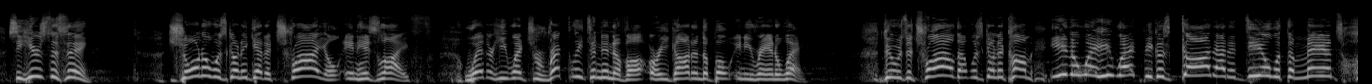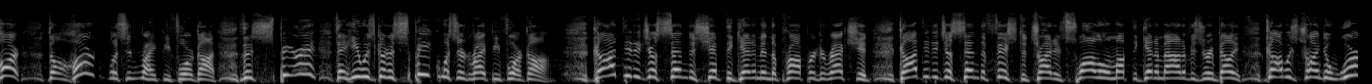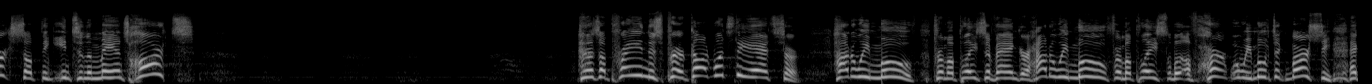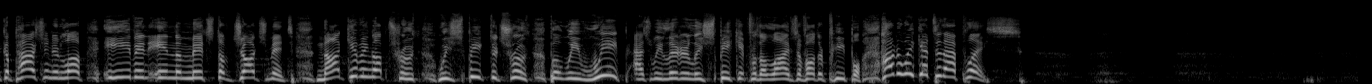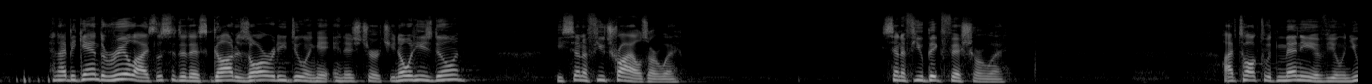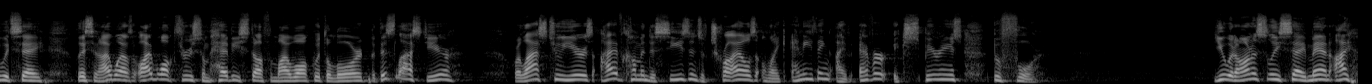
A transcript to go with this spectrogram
See, here's the thing Jonah was going to get a trial in his life, whether he went directly to Nineveh or he got in the boat and he ran away. There was a trial that was going to come. Either way, he went because God had to deal with the man's heart. The heart wasn't right before God. The spirit that he was going to speak wasn't right before God. God didn't just send the ship to get him in the proper direction. God didn't just send the fish to try to swallow him up to get him out of his rebellion. God was trying to work something into the man's heart. As I'm praying this prayer, God, what's the answer? How do we move from a place of anger? How do we move from a place of hurt where we move to mercy and compassion and love, even in the midst of judgment? Not giving up truth, we speak the truth, but we weep as we literally speak it for the lives of other people. How do we get to that place? And I began to realize listen to this God is already doing it in His church. You know what He's doing? He sent a few trials our way, sent a few big fish our way. I've talked with many of you, and you would say, listen, I, I walked through some heavy stuff in my walk with the Lord, but this last year, or last two years, I have come into seasons of trials unlike anything I've ever experienced before. You would honestly say, man, I,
